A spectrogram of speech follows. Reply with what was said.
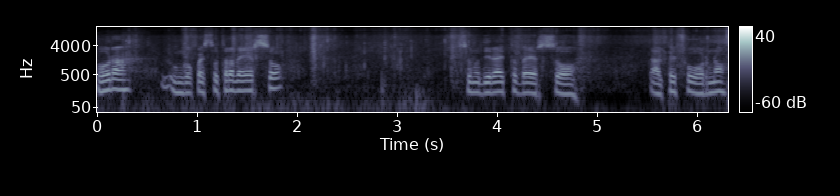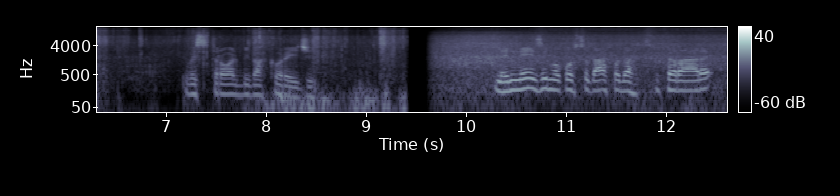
Ora lungo questo traverso sono diretto verso l'Alpe Forno dove si trova il bivacco Regi. L'ennesimo corso d'acqua da superare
